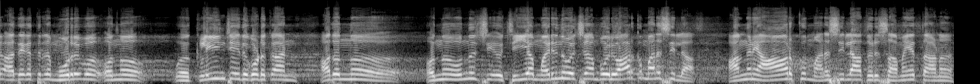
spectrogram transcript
അദ്ദേഹത്തിന്റെ മുറിവ് ഒന്ന് ക്ലീൻ ചെയ്ത് കൊടുക്കാൻ അതൊന്ന് ഒന്ന് ഒന്ന് ചെയ്യാൻ മരുന്ന് വെച്ചാൽ പോലും ആർക്കും മനസ്സില്ല. അങ്ങനെ ആർക്കും മനസ്സില്ലാത്തൊരു സമയത്താണ്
